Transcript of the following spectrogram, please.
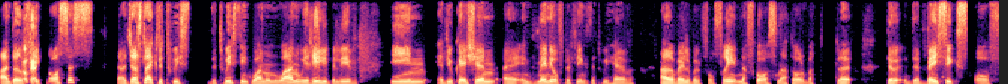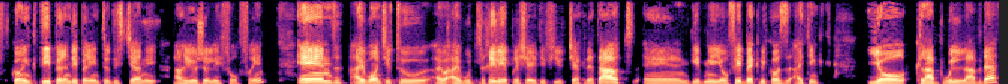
under okay. free courses. Uh, just like the twist, the twisting one-on-one, we really believe in education, uh, and many of the things that we have are available for free. And of course, not all, but the the, the basics of going deeper and deeper into this journey are usually for free. And I want you to, I, I, would really appreciate if you check that out and give me your feedback because I think your club will love that.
